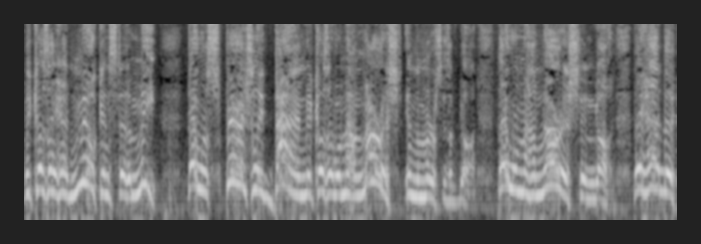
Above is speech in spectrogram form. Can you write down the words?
because they had milk instead of meat. They were spiritually dying because they were malnourished in the mercies of God. They were malnourished in God. They had the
